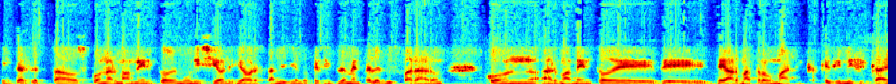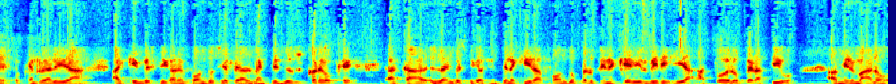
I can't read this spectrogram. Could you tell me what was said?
interceptados con armamento de munición y ahora están diciendo que simplemente les dispararon con armamento de, de- arma traumática. ¿Qué significa esto? Que en realidad hay que investigar en fondo si realmente, yo creo que acá la investigación tiene que ir a fondo, pero tiene que ir dirigida a todo el operativo. A mi hermano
